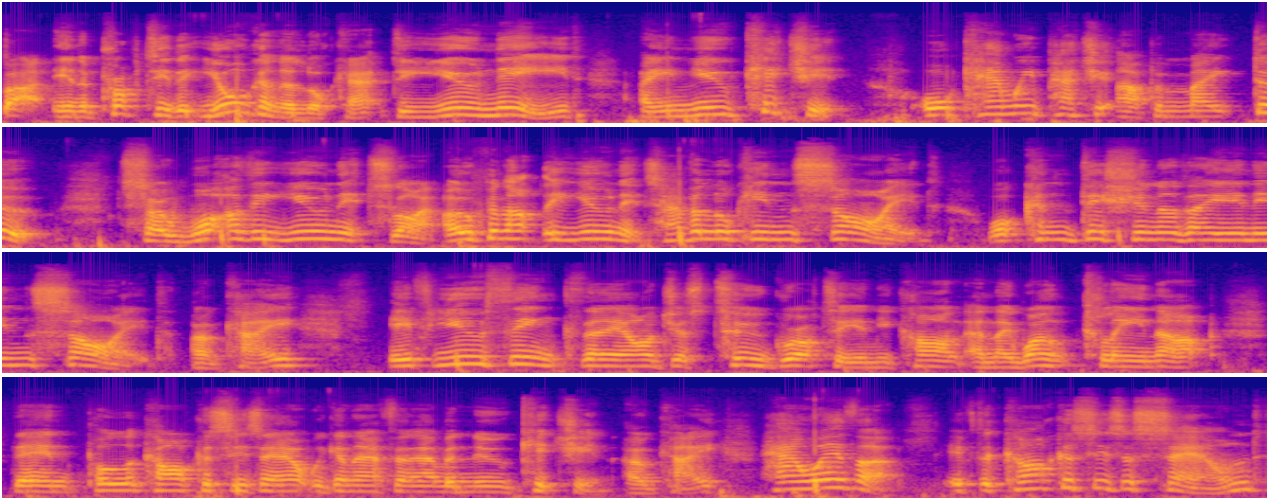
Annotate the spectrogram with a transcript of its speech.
But in a property that you're going to look at, do you need a new kitchen? or can we patch it up and make do? So, what are the units like? Open up the units, have a look inside. What condition are they in inside? Okay. If you think they are just too grotty and you can't and they won't clean up, then pull the carcasses out. We're going to have to have a new kitchen, okay? However, if the carcasses are sound,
